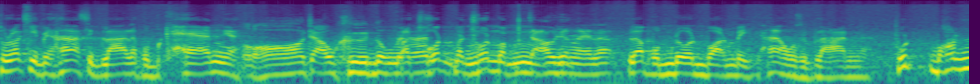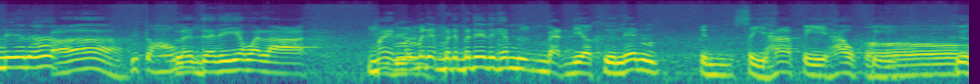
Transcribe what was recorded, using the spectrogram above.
ธุรกิจไป 50 ล้านแล้วผมแค้นไงอ๋อจะเอาคืนตรงปนั้นระชดประชดแบบจะเอายังไงแล้ว แล้วผมโดนบอลไปอีกห้าหกสิบล้านนะ ฟุตบอลเนี่ยนะอ่าพี่ต๋องในในระยะเวลาไม่กี่เดือนมันไม่ได้ไม่ได้ไม่ได้เล่นแค่แบตเดียวคือเล่นเป็น4ี่ห้าปีห้าปีอ๋อคือ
